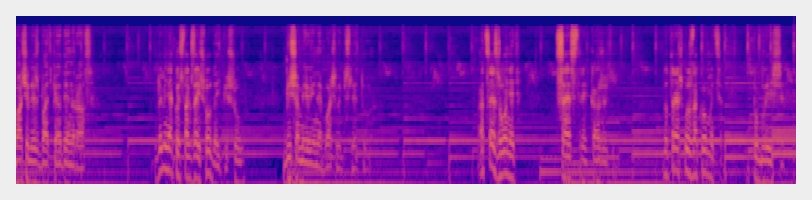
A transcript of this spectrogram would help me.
бачили ж батька один раз. До він якось так зайшов да й пішов. Більше ми його і не бачили після того. А це дзвонять сестри, кажуть, ну треба ж познайомитися поближче.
